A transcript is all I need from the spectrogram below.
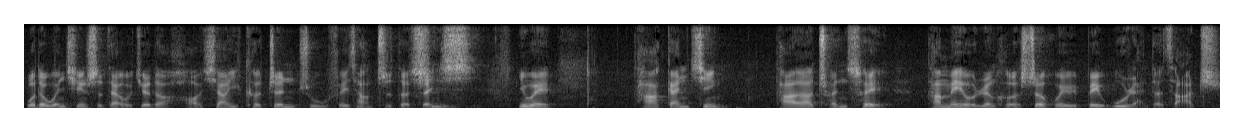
我的文青时代，我觉得好像一颗珍珠，非常值得珍惜，因为它干净，它纯粹，它没有任何社会被污染的杂质。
